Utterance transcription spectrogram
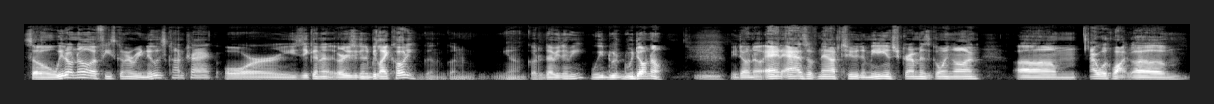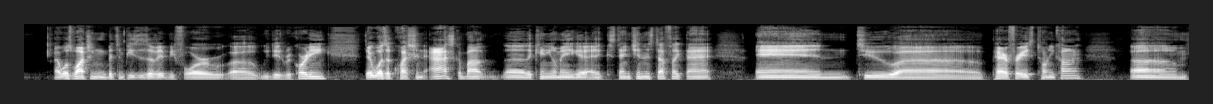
So we don't know if he's gonna renew his contract or is he gonna or is he gonna be like Cody, gonna, gonna you know go to WWE. We we don't know. Mm. We don't know. And as of now, too, the medium scrum is going on. Um, I was wa- um, I was watching bits and pieces of it before uh, we did recording. There was a question asked about uh, the Kenny Omega extension and stuff like that. And to uh, paraphrase Tony Khan, um,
